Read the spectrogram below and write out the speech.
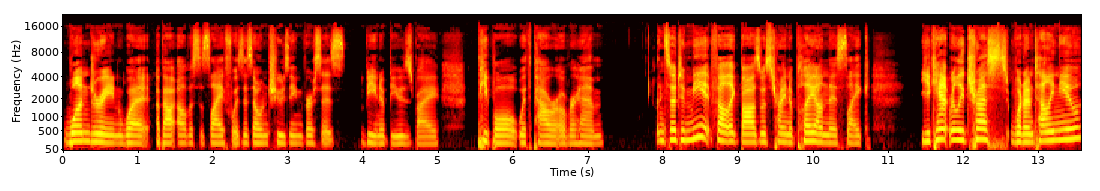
wondering what about elvis's life was his own choosing versus being abused by people with power over him. And so to me it felt like baz was trying to play on this like you can't really trust what i'm telling you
